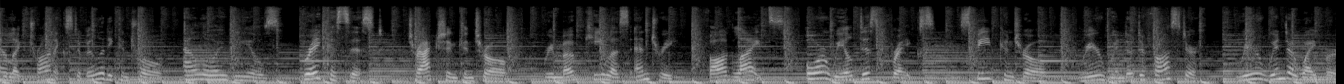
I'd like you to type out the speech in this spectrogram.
Electronic stability control, alloy wheels, brake assist, traction control, remote keyless entry, fog lights, four-wheel disc brakes, speed control, rear window defroster, rear window wiper.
